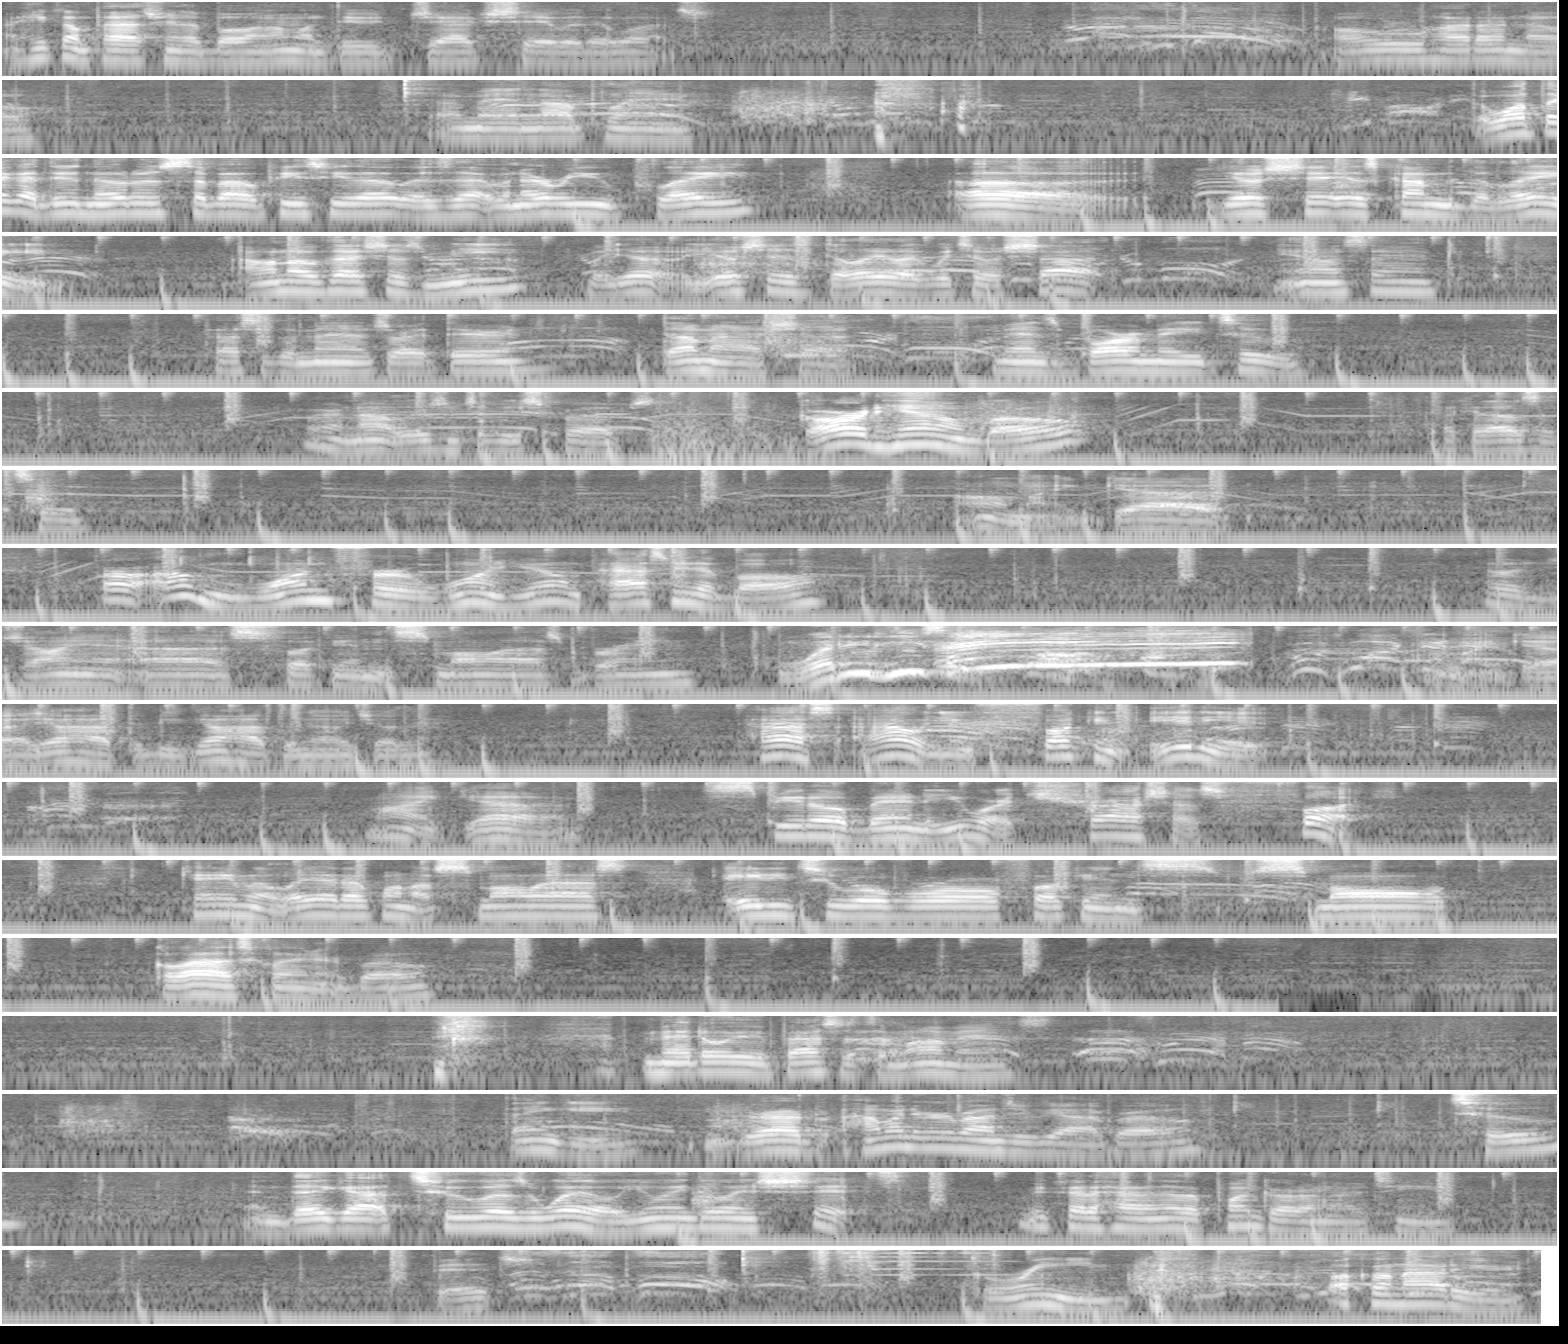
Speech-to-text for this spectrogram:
he come pass me the ball and I'm gonna do jack shit with it, watch. Oh, how'd I know? That man not playing. the one thing I do notice about PC though is that whenever you play, uh, your shit is kind of delayed. I don't know if that's just me, but yo, your shit is delayed like with your shot. You know what I'm saying? Passes the man's right there. Dumbass shot. Man's barmaid too. We're not losing to these scrubs. Guard him, bro. Okay, that was a two. Oh my god. Bro, I'm one for one. You don't pass me the ball. Yo, giant ass, fucking small ass brain. What did he say? Oh my god, y'all have to be, y'all have to know each other. Pass out, you fucking idiot. My god. Speedo Bandit, you are trash as fuck. Can't even lay it up on a small ass 82 overall fucking small glass cleaner, bro. Man, don't even pass to my man. Thank you. You grabbed. How many rebounds you got, bro? Two? And they got two as well. You ain't doing shit. We could have had another point guard on our team. Bitch. Green. Fuck on out of here.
